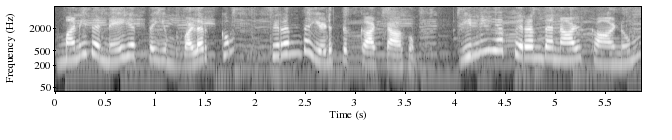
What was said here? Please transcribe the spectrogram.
மனித நேயத்தையும் வளர்க்கும் சிறந்த எடுத்துக்காட்டாகும். இனிய பிறந்த நாள் காணும்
